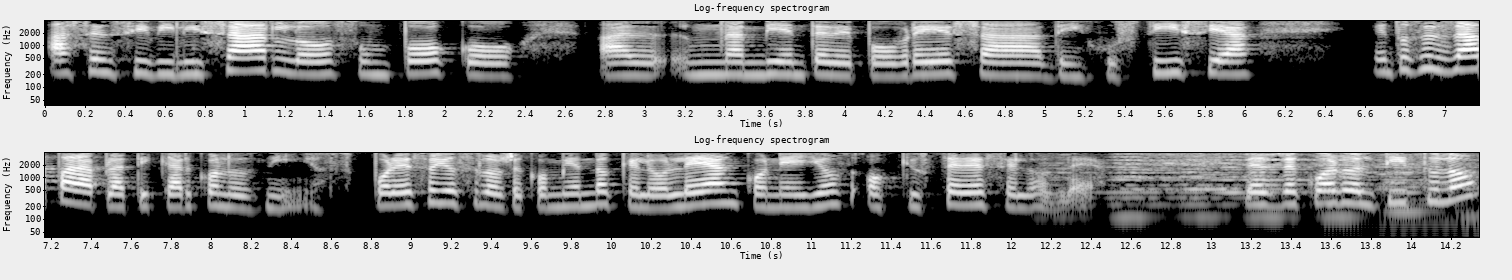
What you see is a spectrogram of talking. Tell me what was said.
a sensibilizarlos un poco a un ambiente de pobreza, de injusticia. Entonces da para platicar con los niños. Por eso yo se los recomiendo que lo lean con ellos o que ustedes se los lean. Les recuerdo el título,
